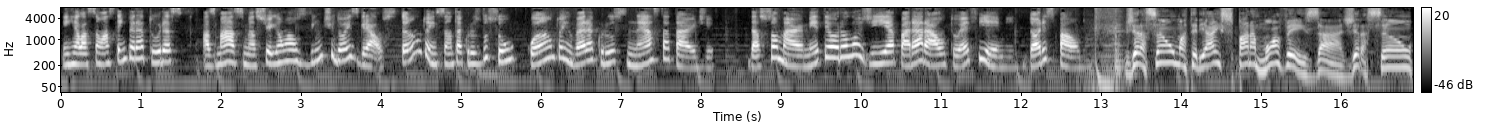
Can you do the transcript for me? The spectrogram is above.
Em relação às temperaturas, as máximas chegam aos 22 graus, tanto em Santa Cruz do Sul quanto em Vera Cruz nesta tarde. Da Somar Meteorologia para Arauto FM, Doris Palma. Geração Materiais para Móveis. A geração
